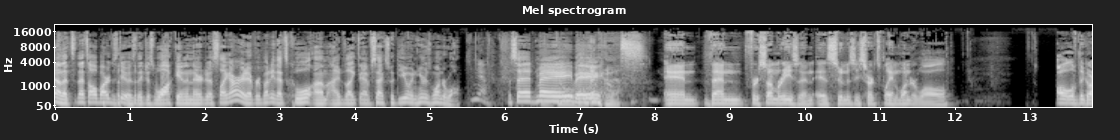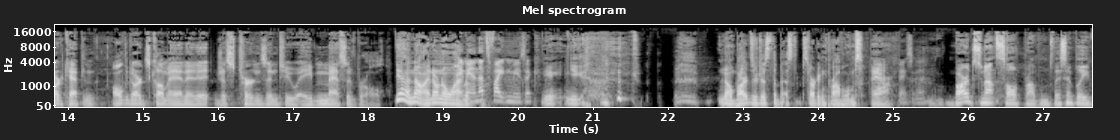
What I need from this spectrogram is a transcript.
no, that's that's all bards do is they just walk in and they're just like, all right, everybody, that's cool. Um, I'd like to have sex with you, and here's Wonderwall. yeah. I said maybe. Limpness. And then for some reason, as soon as he starts playing Wonderwall, all of the guard captain, all the guards come in, and it just turns into a massive brawl. Yeah, no, I don't know why. Hey but man, that's fighting music. you, you no, bards are just the best at starting problems. They yeah, are. basically. Bards do not solve problems. They simply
